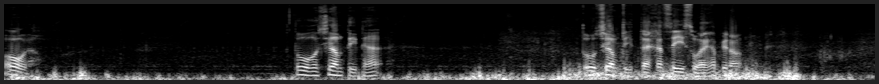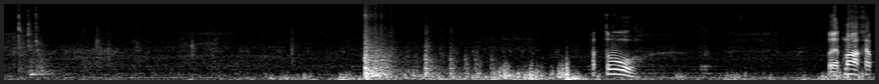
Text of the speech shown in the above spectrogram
โอ้ตู้เขาเชื่อมติดนะฮะตู้เชื่อมติดแต่คัสซีสวยครับพี่น้องประตู เปิดนอกครับ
